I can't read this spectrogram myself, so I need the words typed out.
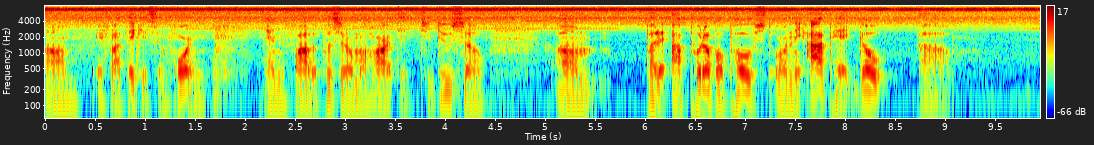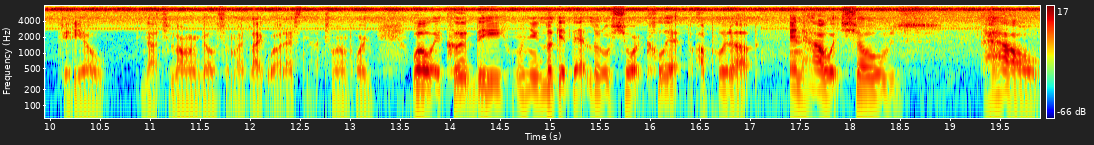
um, if I think it's important. And the Father puts it on my heart to, to do so. Um, but I put up a post on the iPad Goat uh, video not too long ago. Somebody's like, well, that's not too important. Well, it could be when you look at that little short clip I put up and how it shows how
